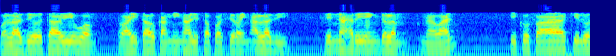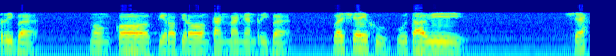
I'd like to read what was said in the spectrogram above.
Walazi utawi wong rai tau kang ningali sapa sira allazi fin nahri ing dalam pengawan iku fakilur riba. Mongko pira-pira wong kang mangan riba. Wa syekhu utawi syekh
